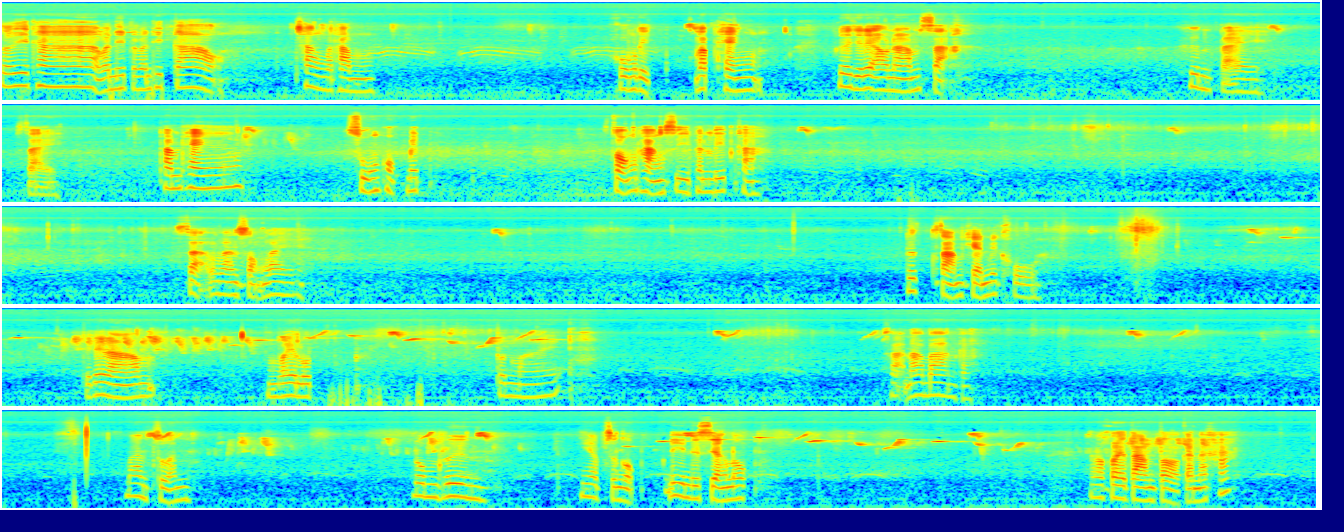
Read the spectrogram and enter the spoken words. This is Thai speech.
สวัสดีค่ะ วันนี้เป็นวันที่9ช่างมาทำโครงเหล็กรับแทง เพื่อจะได้เอาน้ำสะ ขึ้นไปใส่ทำแทงสูง6เมตรสองถัง4,000ลิตรค่ะ สะประมาณสองไร่ ลึกสามแขนไมโคร จะได้น้ำไว้ลดต้นไม้สระหน้าบ้านค่ะ บ้านสวนร่มรื่น เงียบสงบ ได้ยินแต่เสียงนก เราคอยตามต่อกันนะคะ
